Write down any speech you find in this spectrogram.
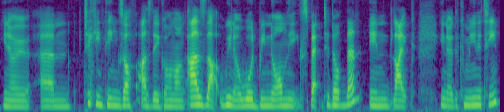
you know, um, ticking things off as they go along, as that, you know, would be normally expected of them in like, you know, the community.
